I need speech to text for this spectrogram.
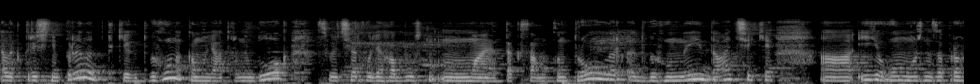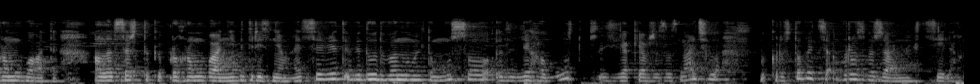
електричні прилади, такі як двигун, акумуляторний блок. В свою чергу Boost має так само контролер, е, двигуни, датчики, і його можна запрограмувати. Але все ж таки програмування відрізняється від, від U 2.0, тому що Boost, як я вже зазначила, використовується в розважальних цілях.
